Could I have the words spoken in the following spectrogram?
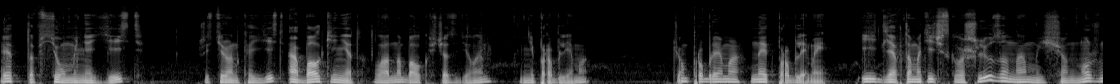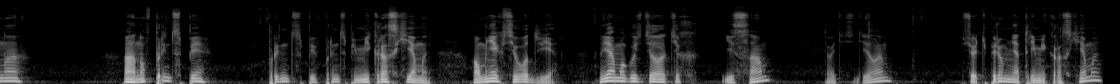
Это все у меня есть. Шестеренка есть, а балки нет. Ладно, балку сейчас сделаем. Не проблема. В чем проблема? Нет проблемы. И для автоматического шлюза нам еще нужно... А, ну в принципе, в принципе, в принципе, микросхемы. А у меня их всего две. Но я могу сделать их и сам. Давайте сделаем. Все, теперь у меня три микросхемы.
